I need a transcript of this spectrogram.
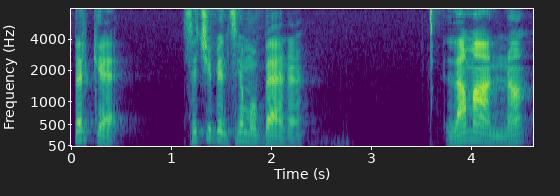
Perché se ci pensiamo bene, la manna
